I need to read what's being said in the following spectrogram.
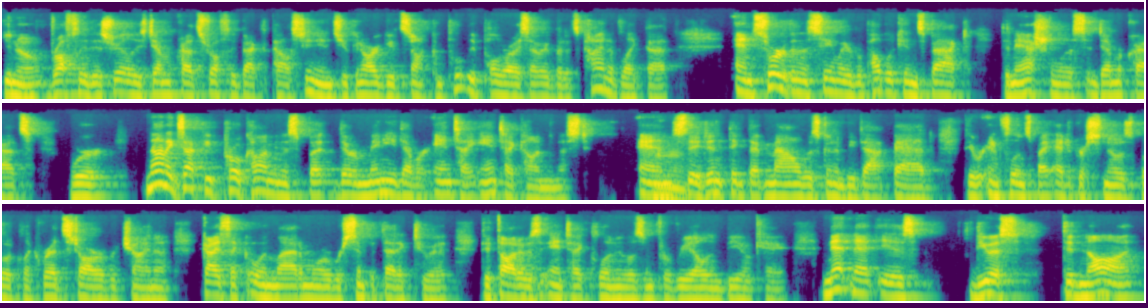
you know, roughly the Israelis, Democrats roughly back the Palestinians. You can argue it's not completely polarized that way, but it's kind of like that. And sort of in the same way, Republicans backed the nationalists and Democrats were not exactly pro-communist, but there are many that were anti-anti-communist. And mm-hmm. they didn't think that Mao was going to be that bad. They were influenced by Edgar Snow's book, like Red Star over China. Guys like Owen Lattimore were sympathetic to it. They thought it was anti-colonialism for real and be okay. Net net is the US did not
